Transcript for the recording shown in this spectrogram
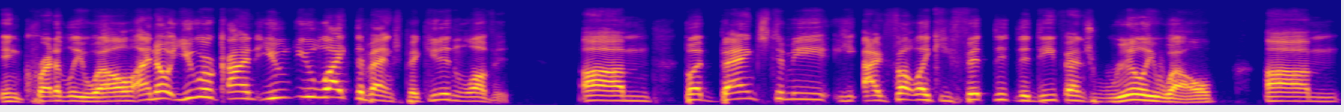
incredibly well. I know you were kind you you liked the Banks pick, you didn't love it, um, but Banks to me, he, I felt like he fit the, the defense really well. Um,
